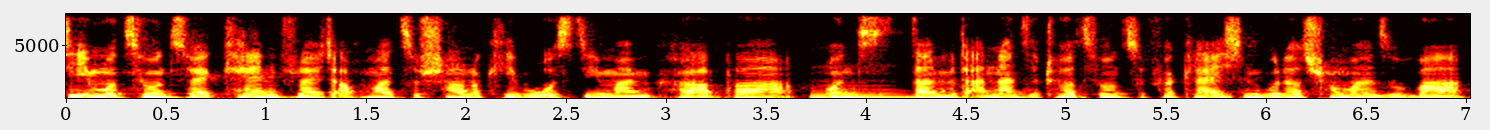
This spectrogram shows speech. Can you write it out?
die Emotion zu erkennen, vielleicht auch mal zu schauen, okay, wo ist die in meinem Körper mhm. und dann mit anderen Situationen zu vergleichen, wo das schon mal so war.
